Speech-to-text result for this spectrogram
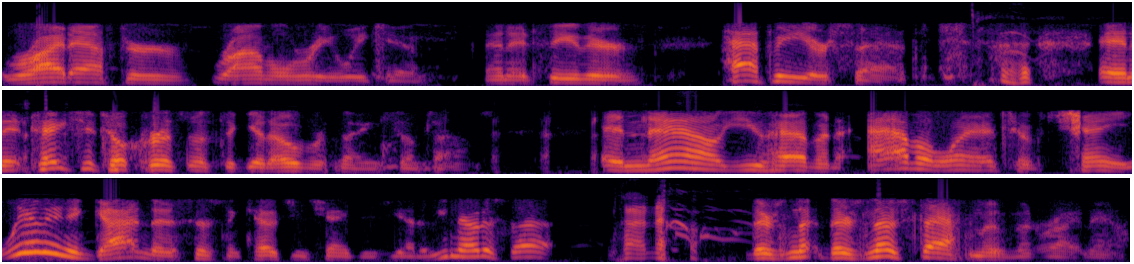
right after rivalry weekend, and it's either happy or sad, and it takes you till Christmas to get over things sometimes. And now you have an avalanche of change. We haven't even gotten to assistant coaching changes yet. Have you noticed that? I know. There's no there's no staff movement right now,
